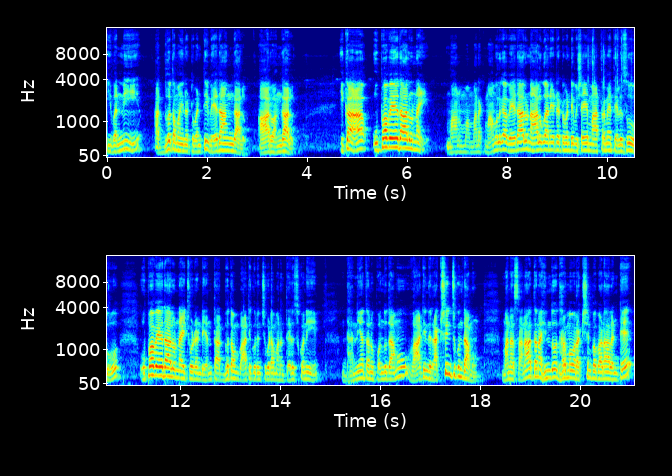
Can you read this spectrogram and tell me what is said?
ఇవన్నీ అద్భుతమైనటువంటి వేదాంగాలు ఆరు అంగాలు. ఇక ఉపవేదాలు ఉన్నాయి మన మనకు మామూలుగా వేదాలు నాలుగు అనేటటువంటి విషయం మాత్రమే తెలుసు. ఉపవేదాలు ఉన్నాయి చూడండి ఎంత అద్భుతం వాటి గురించి కూడా మనం తెలుసుకొని ధన్యతను పొందుదాము వాటిని రక్షించుకుందాము. మన సనాతన హిందూ ధర్మం రక్షింపబడాలంటే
